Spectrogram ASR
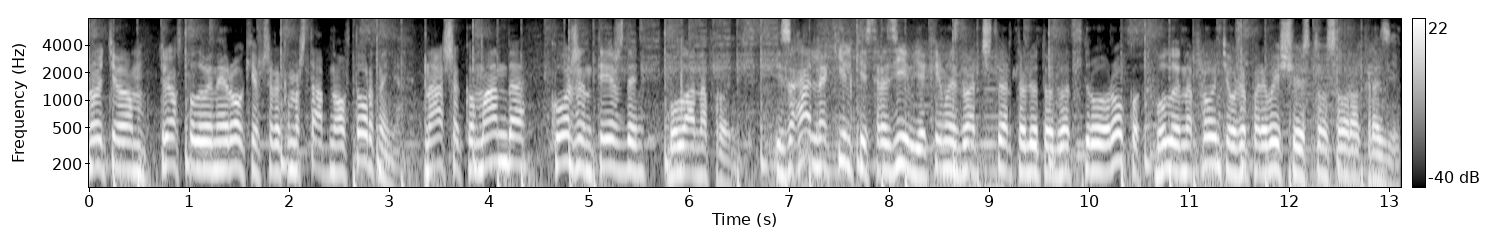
Протягом трьох з половиною років широкомасштабного вторгнення наша команда кожен тиждень була на фронті. І загальна кількість разів, які ми з 24 лютого 2022 року були на фронті, вже перевищує 140 разів.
